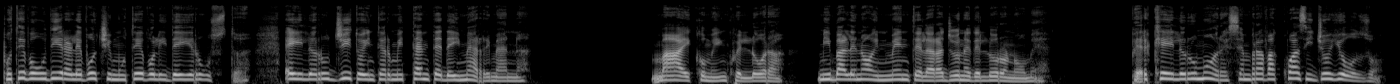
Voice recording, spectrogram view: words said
potevo udire le voci mutevoli dei Rust e il ruggito intermittente dei Merriman. Mai come in quell'ora mi balenò in mente la ragione del loro nome, perché il rumore sembrava quasi gioioso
